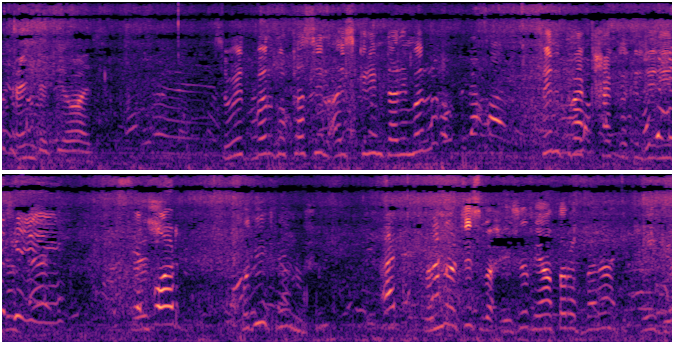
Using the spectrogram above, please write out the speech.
إيش عندك يا واد سويت برضو castle ice cream تاني مرة؟ فين تراك حقك الجديدة؟ إيش؟ خذيه فين؟ ممنوع تسبحي. شوفي ها طرت بناتك حيجي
